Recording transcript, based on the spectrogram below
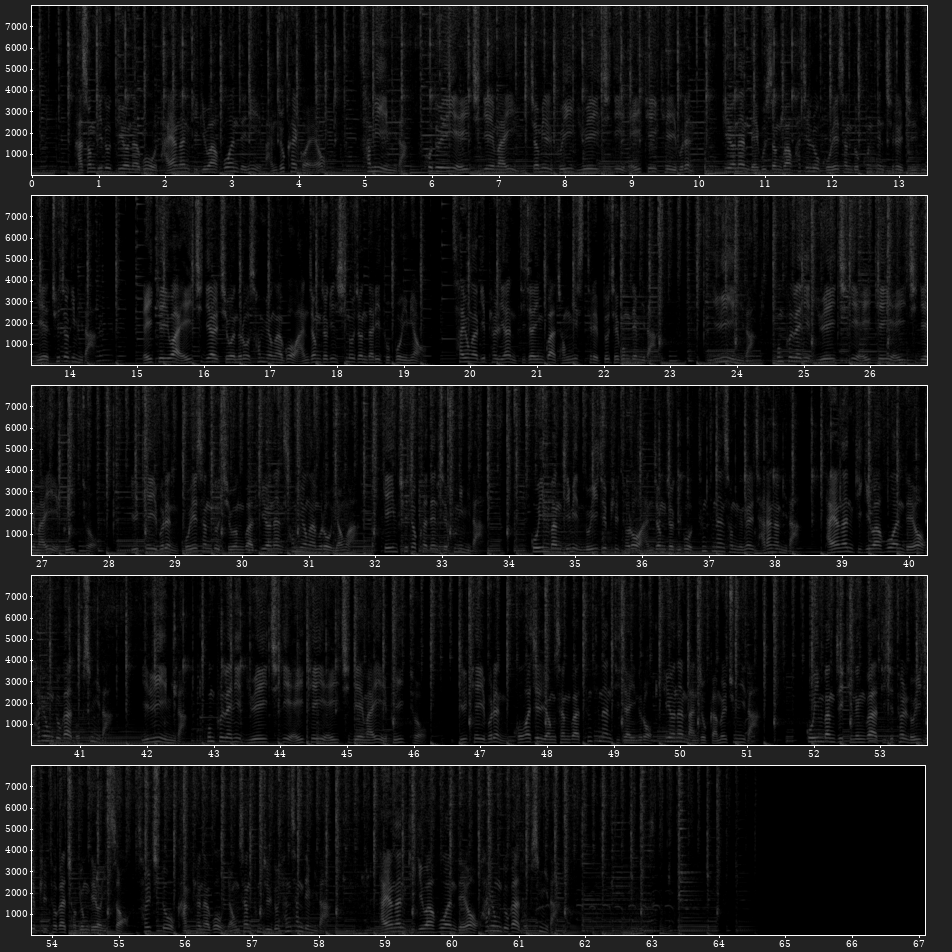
가성비도 뛰어나고 다양한 기기와 호환되니 만족할 거예요. 3위입니다. 코드웨이 HDMI 2.1V UHD AK 케이블은 뛰어난 내구성과 화질로 고해상도 콘텐츠를 즐기기에 최적입니다. AK와 HDR 지원으로 선명하고 안정적인 신호 전달이 돋보이며 사용하기 편리한 디자인과 정리 스트랩도 제공됩니다. 2위입니다. 홈플래닛 UHD AK HDMI V2 1 케이블은 고해상도 지원과 뛰어난 선명함으로 영화, 게임 최적화된 제품입니다. 꼬임 방지 및 노이즈 필터로 안정적이고 튼튼한 성능을 자랑합니다. 다양한 기기와 호환되어 활용도가 높습니다. 1위입니다. 홈플래닛 UHD AK HDMI V2 1 케이블은 고화질 영상과 튼튼한 디자인으로 뛰어난 만족감을 줍니다. 꼬임 방지 기능과 디지털 노이즈 필터가 적용되어 있어 설치도 간편하고 영상 품질도 향상됩니다. 다양한 기기와 호환되어 활용도가 높습니다.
